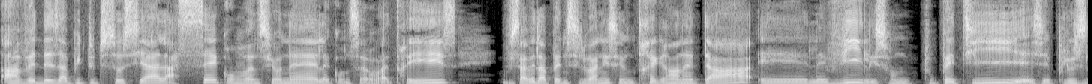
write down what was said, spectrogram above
avaient des habitudes sociales assez conventionnelles et conservatrices. Vous savez, la Pennsylvanie, c'est un très grand État et les villes, ils sont tout petits et c'est plus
